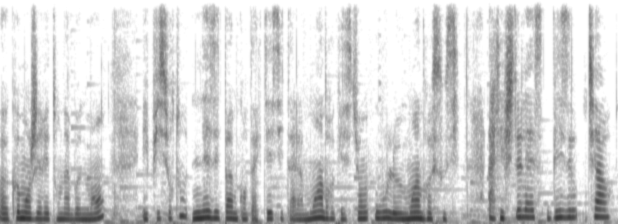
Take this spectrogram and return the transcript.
euh, comment gérer ton abonnement. Et puis surtout, n'hésite pas à me contacter si tu as la moindre question ou le moindre souci. Allez, je te laisse. Bisous. Ciao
